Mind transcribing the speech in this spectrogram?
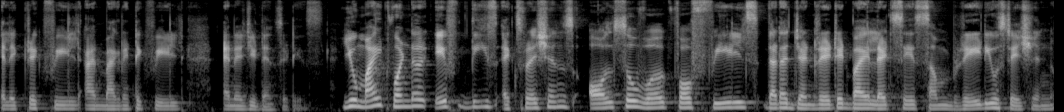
electric field and magnetic field energy densities. You might wonder if these expressions also work for fields that are generated by let's say some radio station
